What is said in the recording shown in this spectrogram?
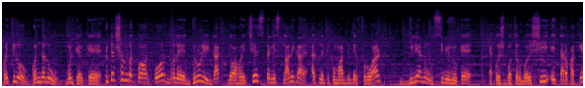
হয়েছিল গঞ্জালু মন্টিয়ালকে। টুইটার সংবাদ পাওয়ার পর দলে জরুরি ডাক দেওয়া হয়েছে স্প্যানিশ লালিগায় অ্যাথলেটিকো মাদ্রিদের ফরওয়ার্ড গিলিয়ানু সিমিউনুকে। একুশ বছর বয়সী এই তারকাকে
